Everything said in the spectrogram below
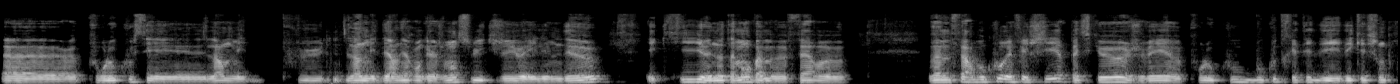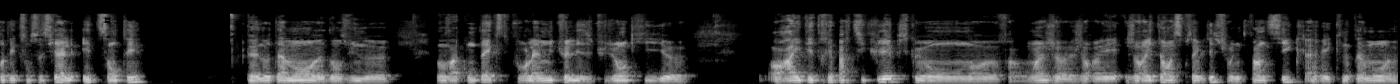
Pour le coup, c'est l'un de mes plus l'un de mes derniers engagements, celui que j'ai eu à LMDE et qui notamment va me faire va me faire beaucoup réfléchir parce que je vais euh, pour le coup beaucoup traiter des, des questions de protection sociale et de santé, euh, notamment euh, dans une dans un contexte pour la mutuelle des étudiants qui aura été très particulier puisque on, enfin moi j'aurais j'aurais été en responsabilité sur une fin de cycle avec notamment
